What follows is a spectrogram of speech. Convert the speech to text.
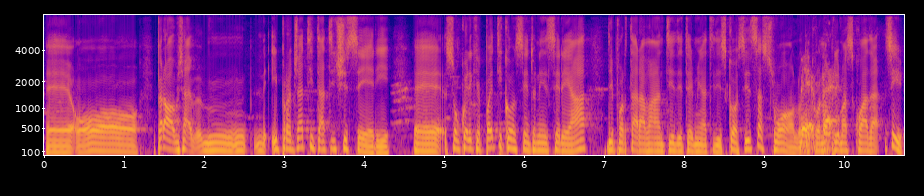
eh, o- però cioè, mh, i progetti tattici seri eh, sono quelli che poi ti consentono in Serie A di portare avanti determinati discorsi. Il Sassuolo, Beh, dico una beh. prima squadra, sì,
